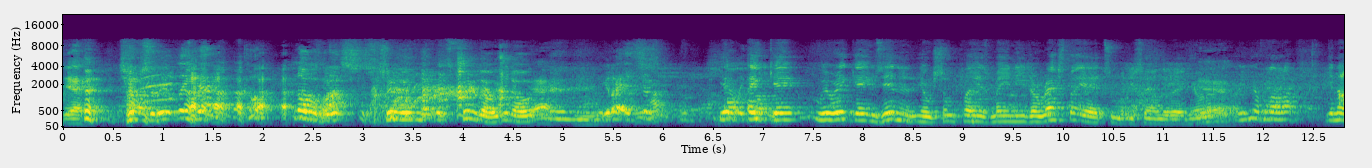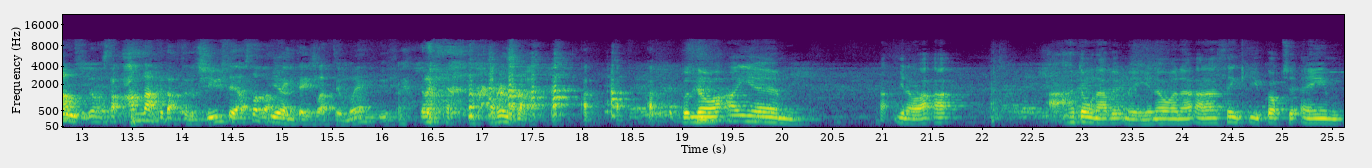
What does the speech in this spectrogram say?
Yeah. Absolutely, yeah. No, no class. It's true, isn't it? It's true though, you know. You know, it's just. You know, eight game, we were eight games in, and you know some players may need a rest. I heard somebody say on the radio. Yeah. Are you having a la- You I'm, know, to be honest, I'm knackered after the Tuesday. I still got Yeah. eight days left in work. but no, I um, you know, I, I, I don't have it, me. You know, and I, and I think you've got to aim.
